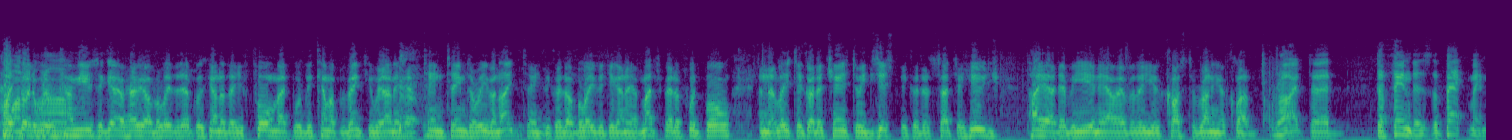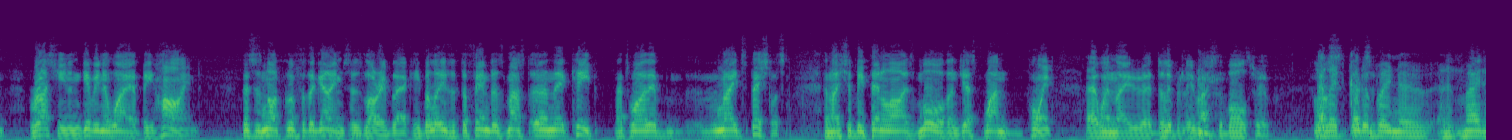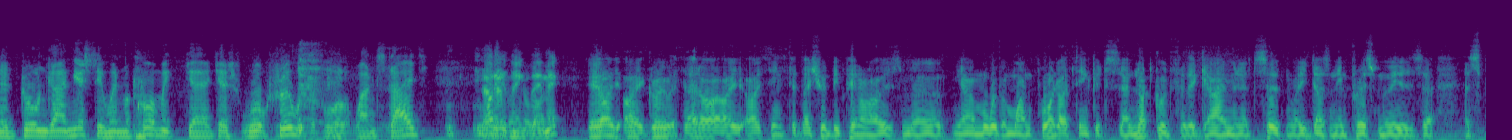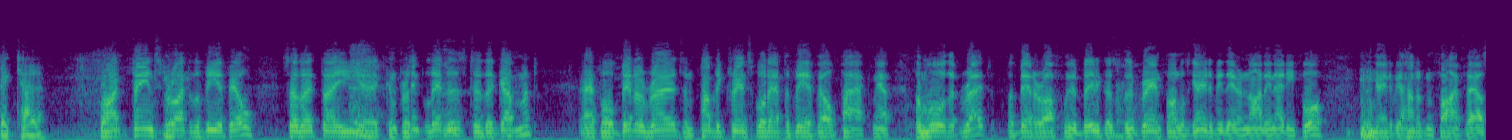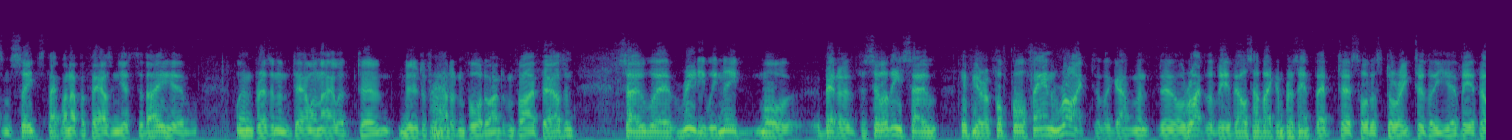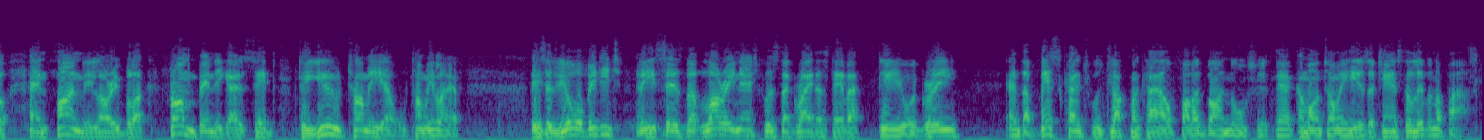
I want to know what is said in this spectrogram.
I on. thought it would have come years ago, Harry. I believe that that was going to the format would become up eventually. We'd only have 10 teams or even 8 teams because I believe that you're going to have much better football and at least they've got a chance to exist because it's such a huge payout every year now over the uh, cost of running a club. Right. Uh, defenders, the backmen, rushing and giving away a behind. This is not good for the game, says Laurie Black. He believes that defenders must earn their keep. That's why they're made specialists. And they should be penalised more than just one point uh, when they uh, deliberately rush the ball through. Well, That's- it could have been a, it made a drawn game yesterday when McCormick uh, just walked through with the ball at one stage. What do you think there, Mick? Yeah, I, I agree with that. I, I, I think that they should be penalised, uh, you know, more than one point. I think it's uh, not good for the game, and it certainly doesn't impress me as a, a spectator. Right, fans to write to the VFL so that they uh, can present letters to the government uh, for better roads and public transport out to VFL Park. Now, the more that wrote, the better off we would be because the grand final is going to be there in 1984. There's going to be 105,000 seats. That went up a thousand yesterday uh, when President Allen Aylett uh, moved it from 104 to 105,000. So uh, really, we need more better facilities. So if you're a football fan, write to the government uh, or write to the VFL so they can present that uh, sort of story to the uh, VFL. And finally, Laurie Block from Bendigo said to you, Tommy L, Tommy Lahiff. He says your vintage, and he says that Laurie Nash was the greatest ever. Do you agree? And the best coach was Jock McHale, followed by Norm Smith. Now, come on, Tommy. Here's a chance to live in the past.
